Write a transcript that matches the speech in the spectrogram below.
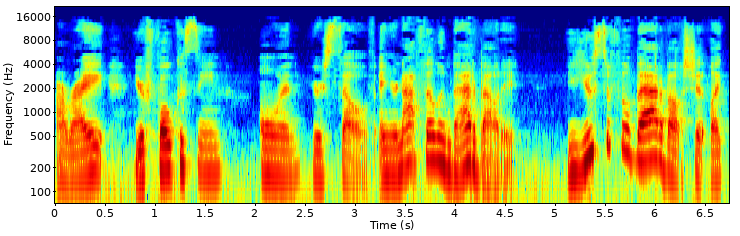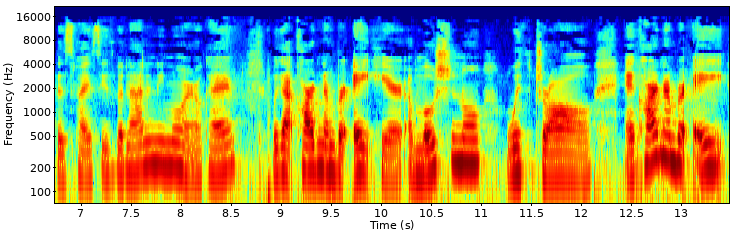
All right? You're focusing on yourself and you're not feeling bad about it. You used to feel bad about shit like this, Pisces, but not anymore, okay? We got card number eight here emotional withdrawal. And card number eight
